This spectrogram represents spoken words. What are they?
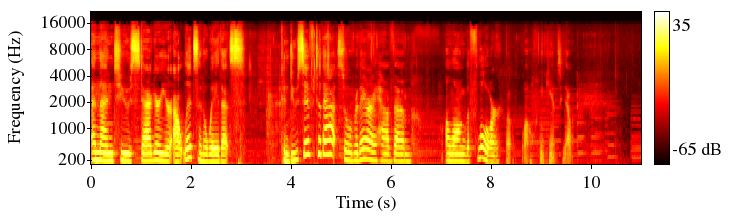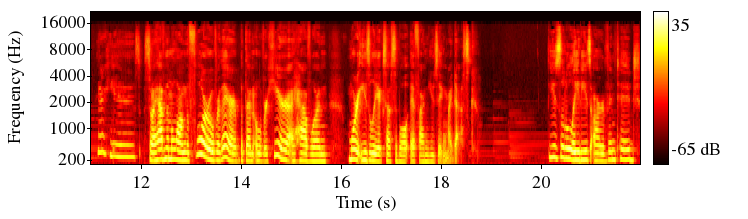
and then to stagger your outlets in a way that's conducive to that. So over there I have them along the floor. Oh, well, you can't see that one. There he is. So I have them along the floor over there, but then over here I have one more easily accessible if I'm using my desk. These little ladies are vintage.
